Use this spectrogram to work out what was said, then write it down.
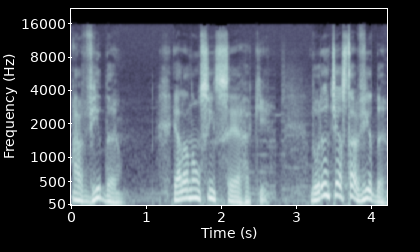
A vida, ela não se encerra aqui. Durante esta vida,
